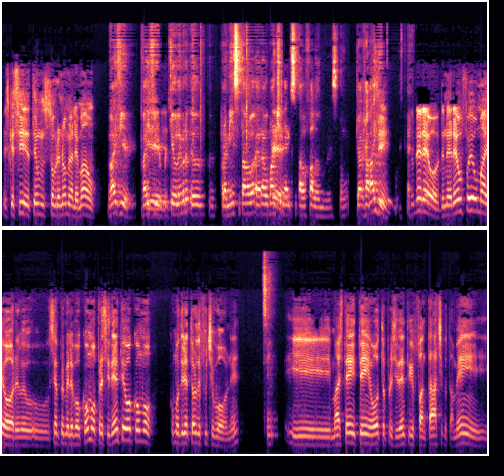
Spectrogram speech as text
Esqueci, tem um sobrenome alemão. Vai vir, vai e... vir, porque eu lembro, eu, pra mim você tava, era o Martinelli é. que você estava falando, mas então, já, já vai vir. Sim. Do Nereu, do Nereu foi o maior, eu, sempre me levou como presidente ou como, como diretor de futebol, né? Sim. E, mas tem, tem outro presidente fantástico também,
